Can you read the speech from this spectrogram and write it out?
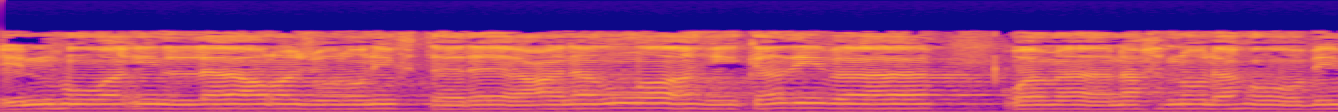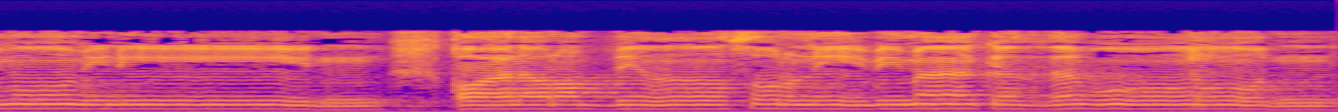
إن هو إلا رجل افترى على الله كذبا وما نحن له بمؤمنين قال رب انصرني بما كذبون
